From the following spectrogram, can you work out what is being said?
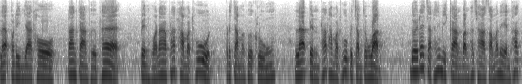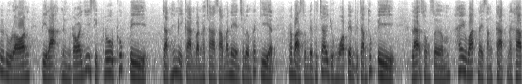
และปริญญาโท ด้านการเผยแพร่ เป็นหัวหน้าพระธรรมทูต ประจำอำเภอคลุง และเป็นพระธรรมทูตประจำจังหวัด โดยได้จัดให้มีการบรรพชาสามเณรภาคฤดูร้อน ปีละ 120 รูปทุกปี จัดให้มีการบรรพชาสามเณรเฉลิมพระเกียรติ พระบาทสมเด็จพระเจ้าอยู่หัวเป็นประจำทุกปี และส่งเสริมให้วัดในสังกัดนะครับ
